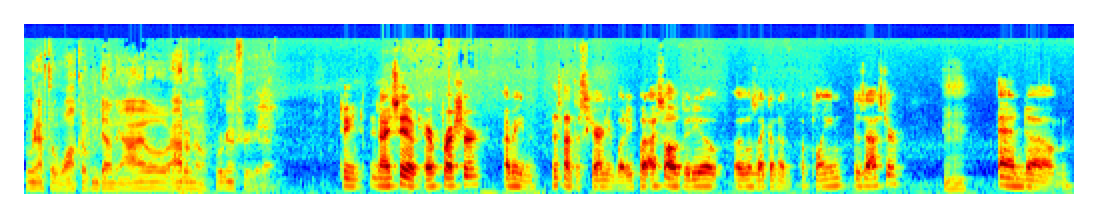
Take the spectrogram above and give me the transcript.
we're gonna have to walk up and down the aisle. Or I don't know. We're gonna figure it out. Dude, and I say air pressure. I mean, that's not to scare anybody, but I saw a video. It was like on a, a plane disaster, Mhm. and um,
